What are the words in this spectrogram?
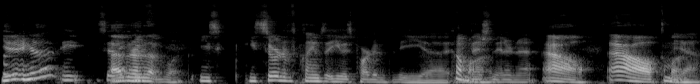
you didn't hear that? He, said I haven't he, heard that before. He's he sort of claims that he was part of the uh, Come invention on. of the internet. Ow. Ow. Come on. Yeah.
